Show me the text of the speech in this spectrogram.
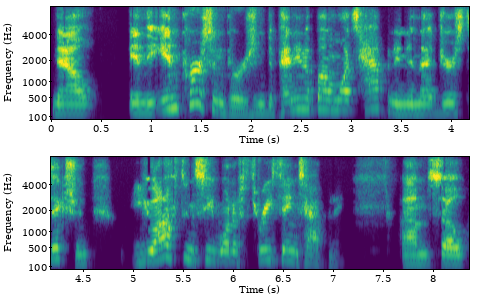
Now, in the in-person version, depending upon what's happening in that jurisdiction, you often see one of three things happening. Um, so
